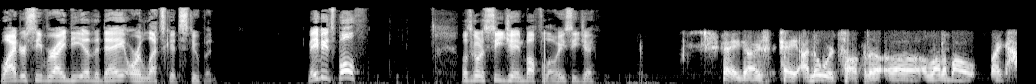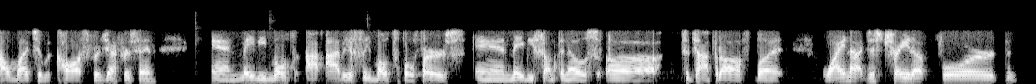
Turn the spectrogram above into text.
Wide receiver idea of the day or let's get stupid? Maybe it's both. Let's go to CJ in Buffalo. Hey CJ. Hey guys, hey, I know we're talking uh, a lot about like how much it would cost for Jefferson, and maybe multi- obviously multiple firsts, and maybe something else uh, to top it off. But why not just trade up for the,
